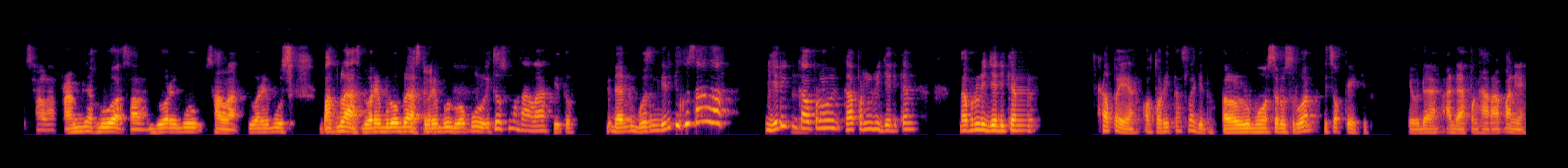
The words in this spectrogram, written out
salah, Praduga 2 salah, 2000 salah, 2014, 2012, 2020 itu semua salah gitu. Dan gue sendiri juga salah. Jadi hmm. nggak perlu nggak perlu dijadikan nggak perlu dijadikan apa ya otoritas lah gitu. Kalau lu mau seru-seruan, it's okay gitu. Ya udah ada pengharapan ya,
